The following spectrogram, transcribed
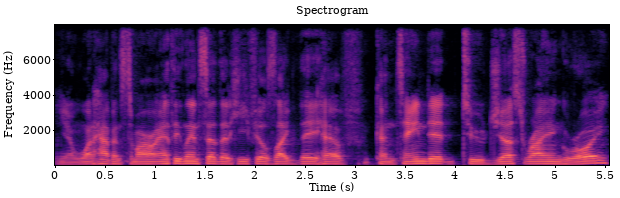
you know what happens tomorrow. Anthony Lynn said that he feels like they have contained it to just Ryan Groy.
